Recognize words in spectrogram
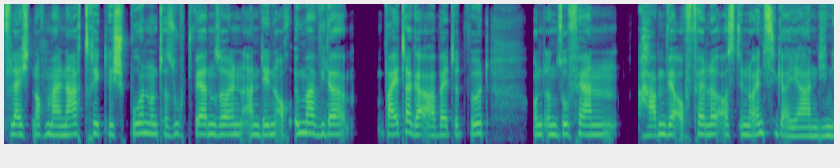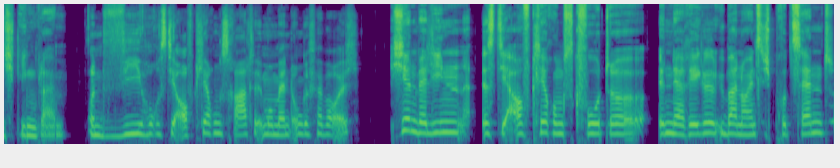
vielleicht nochmal nachträglich Spuren untersucht werden sollen, an denen auch immer wieder weitergearbeitet wird. Und insofern haben wir auch Fälle aus den 90er Jahren, die nicht liegen bleiben. Und wie hoch ist die Aufklärungsrate im Moment ungefähr bei euch? Hier in Berlin ist die Aufklärungsquote in der Regel über 90 Prozent,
